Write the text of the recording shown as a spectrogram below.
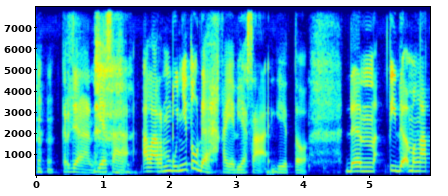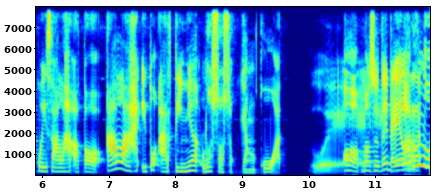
Kerjaan. biasa alarm bunyi tuh udah kayak biasa gitu dan tidak mengakui salah atau kalah itu artinya lo sosok yang kuat Weh. Oh, maksudnya Kayak lo para- dulu.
